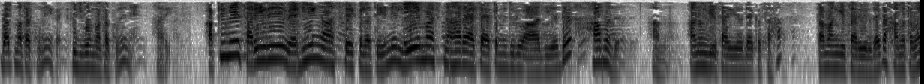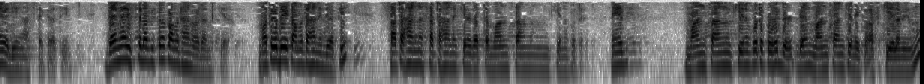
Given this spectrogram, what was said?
බත් මතක් වුණේ ඒකයි. ඍජුකෝම් මතක් වුණේ නැහැ. හරි. අපි මේ ශරීරයේ වැඩියෙන් ආශ්‍රය කරලා තියෙන්නේ ලේමස් නහර ඇට ඇට මිදුළු ආදියද හැමද? හැම. අනුන්ගේ ශරීර දැක සහ තමන්ගේ ශරීර දැක හැම තමයි වැඩියෙන් ආශ්‍රය කරලා තියෙන්නේ. දැන් අර ඉස්සෙල්ලා අපි කිව්වා කමඨහන වඩන්න කියලා. මතකද මේ කමඨහනේදී අපි සටහන සටහන කියලා ගත්ත මන්සං කියනකොට නේද? මන්සං කියනකොට කොහෙද? දැන් මන්සං කියන එක අපි කියලා මෙමු.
